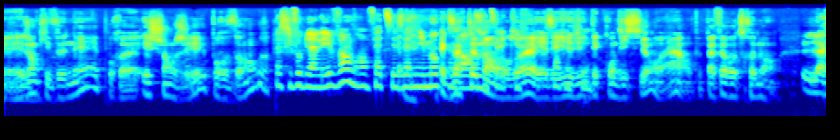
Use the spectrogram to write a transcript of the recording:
Il y avait des gens qui venaient pour euh, échanger, pour vendre. Parce qu'il faut bien les vendre, en fait, ces animaux Exactement. Donc voilà, il y a des, conditions, voilà, on ne peut pas faire autrement. La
